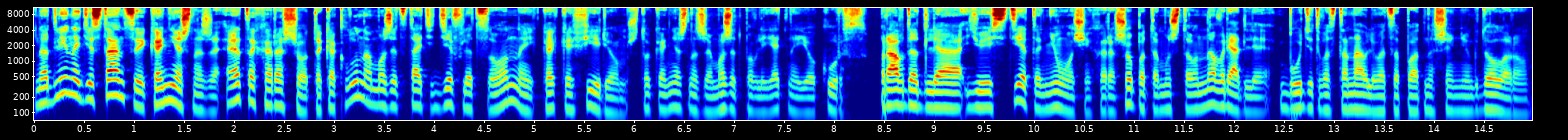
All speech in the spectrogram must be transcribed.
На длинной дистанции, конечно же, это хорошо, так как Луна может стать дефляционной, как эфириум, что, конечно же, может повлиять на ее курс. Правда, для UST это не очень хорошо, потому что он навряд ли будет восстанавливаться по отношению к доллару.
